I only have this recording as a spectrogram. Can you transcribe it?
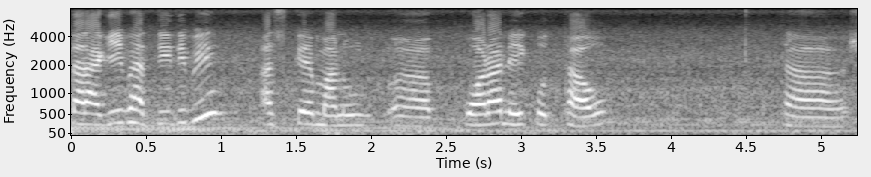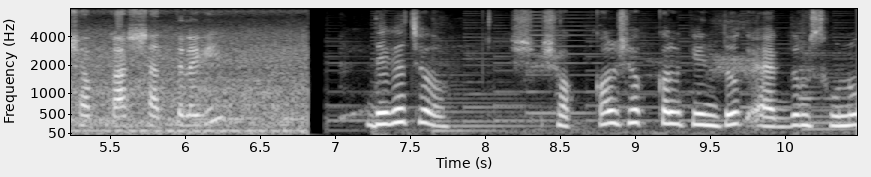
তার আগেই ভাত দিয়ে দিবি। আজকে মানু আহ, পড়া নেই কোথাও। তা সব কাজ সারতে লাগি। দেখেছ? সকাল সকাল কিন্তু একদম সুনু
